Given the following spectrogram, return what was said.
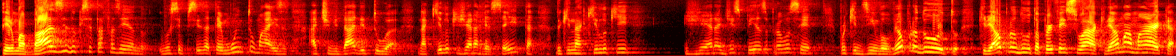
ter uma base do que você está fazendo. Você precisa ter muito mais atividade tua naquilo que gera receita do que naquilo que gera despesa para você. Porque desenvolver o produto, criar o produto, aperfeiçoar, criar uma marca,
